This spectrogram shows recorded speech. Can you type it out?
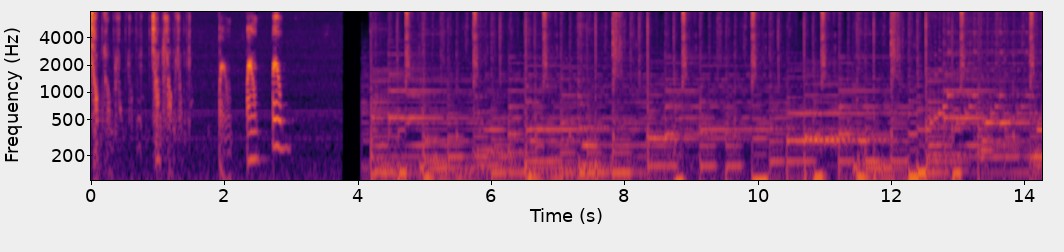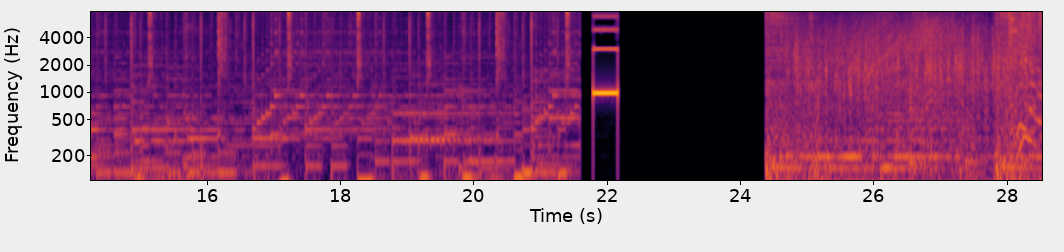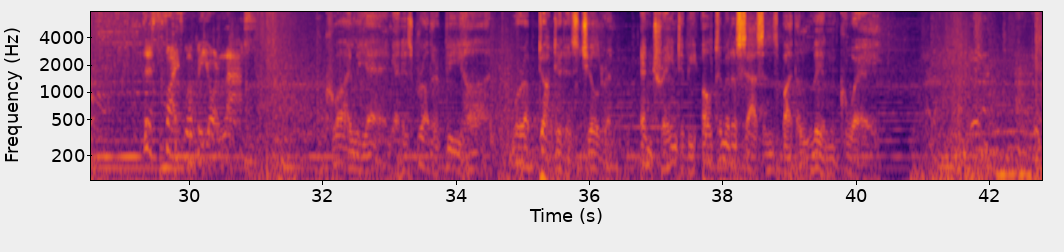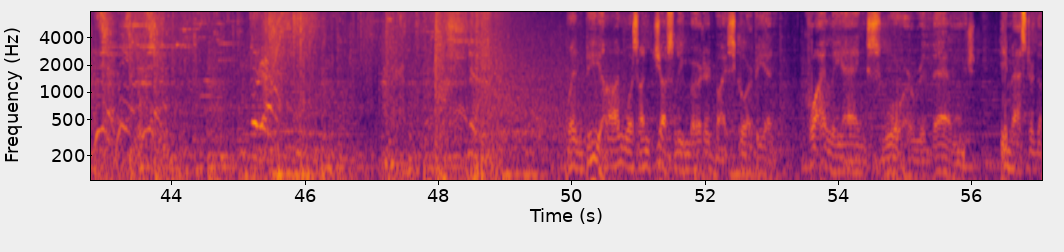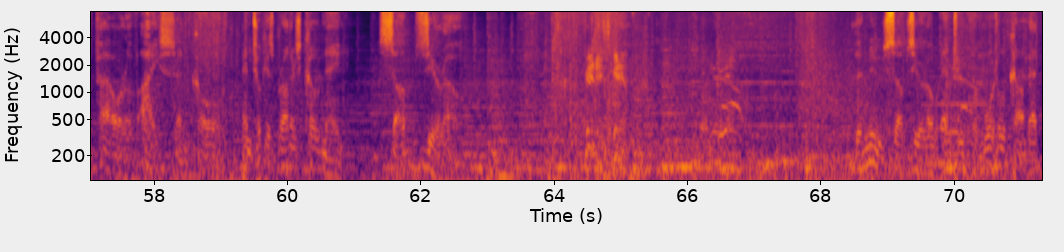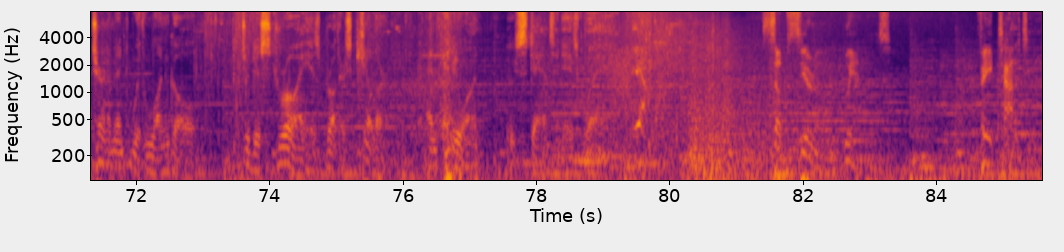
操操操操操操操操操 biu biu biu This fight will be your last. Kuai Liang and his brother Bi-Han were abducted as children and trained to be ultimate assassins by the Lin Kuei. When Bi-Han was unjustly murdered by Scorpion, Kuai Liang swore revenge. He mastered the power of ice and cold and took his brother's codename, Sub-Zero. Finish him! The new Sub-Zero entered the Mortal Kombat tournament with one goal. To destroy his brother's killer and anyone who stands in his way. Sub-Zero wins. Fatality.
